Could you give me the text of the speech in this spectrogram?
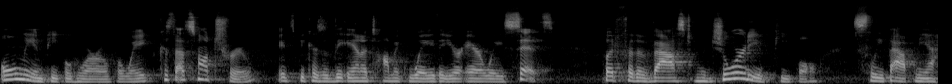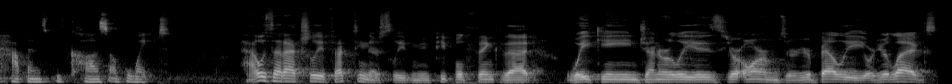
only in people who are overweight, because that's not true. It's because of the anatomic way that your airway sits. But for the vast majority of people, sleep apnea happens because of weight. How is that actually affecting their sleep? I mean, people think that waking generally is your arms or your belly or your legs.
